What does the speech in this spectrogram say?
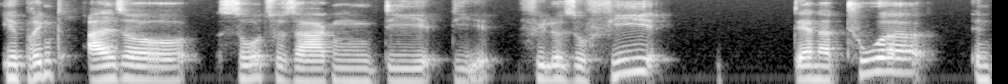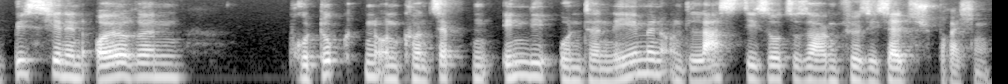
Ihr bringt also sozusagen die, die Philosophie der Natur ein bisschen in euren Produkten und Konzepten in die Unternehmen und lasst die sozusagen für sich selbst sprechen.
